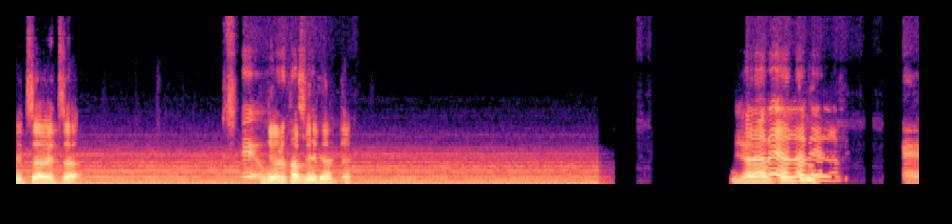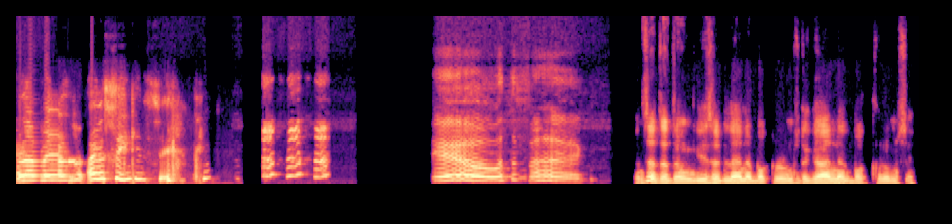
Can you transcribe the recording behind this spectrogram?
Wait sa, wait sa. Eh, Yun, what was sabi it? natin. I love it, I love it, I love it. I love it, I love- I was thinking same thing. Ew, what the fuck? Ano sa tatong gisod lang na backrooms? Daghan nag backrooms eh.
